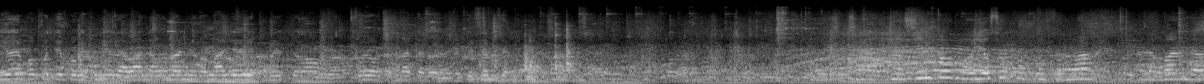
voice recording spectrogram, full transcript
Y yo en poco tiempo que tenido la banda, un año normal, ya he descubierto, puedo tocar tarola, empecé a mis Me siento orgulloso por conformar a la banda.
